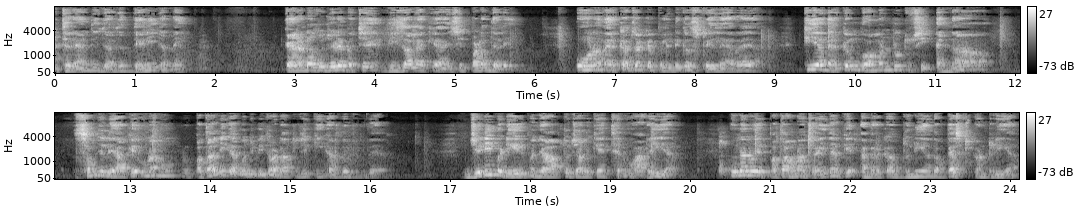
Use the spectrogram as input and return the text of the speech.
ਇੱਥੇ ਰਹਿਣ ਦੀ ਇਜਾਜ਼ਤ ਦੇਣੀ ਜਾਂ ਨਹੀਂ। ਕੈਨੇਡਾ ਤੋਂ ਜਿਹੜੇ ਬੱਚੇ ਵੀਜ਼ਾ ਲੈ ਕੇ ਆਏ ਸੀ ਪੜ੍ਹਨ ਦੇ ਲਈ, ਉਹ ਹੁਣ ਅਮਰੀਕਾ ਜਾ ਕੇ ਪੋਲੀਟੀਕਲ ਸਟੇ ਲੈ ਰਹੇ ਆ। ਕੀ ਅਮਰੀਕਨ ਗਵਰਨਮੈਂਟ ਨੂੰ ਤੁਸੀਂ ਇੰਨਾ ਸਮਝ ਲਿਆ ਕਿ ਉਹਨਾਂ ਨੂੰ ਪਤਾ ਨਹੀਂਗਾ ਕੁਝ ਵੀ ਤੁਹਾਡਾ ਤੁਸੀਂ ਕੀ ਕਰਦੇ ਫਿਰਦੇ ਆ? ਜਿਹੜੀ ਵਡੇਰ ਪੰਜਾਬ ਤੋਂ ਚੱਲ ਕੇ ਇੱਥੇ ਨੂੰ ਆ ਰਹੀ ਆ ਉਹਨਾਂ ਨੂੰ ਇਹ ਪਤਾ ਹੋਣਾ ਚਾਹੀਦਾ ਕਿ ਅਮਰੀਕਾ ਦੁਨੀਆ ਦਾ ਬੈਸਟ ਕੰਟਰੀ ਆ।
